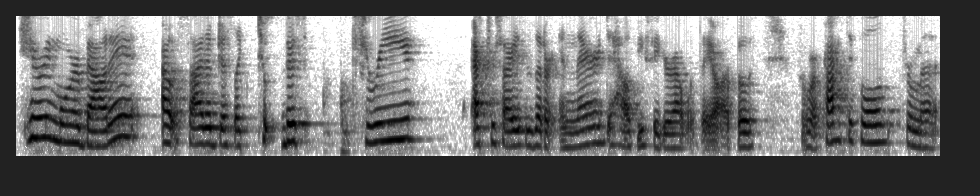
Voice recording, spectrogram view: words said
hearing more about it outside of just like two, there's three exercises that are in there to help you figure out what they are, both from a practical, from a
